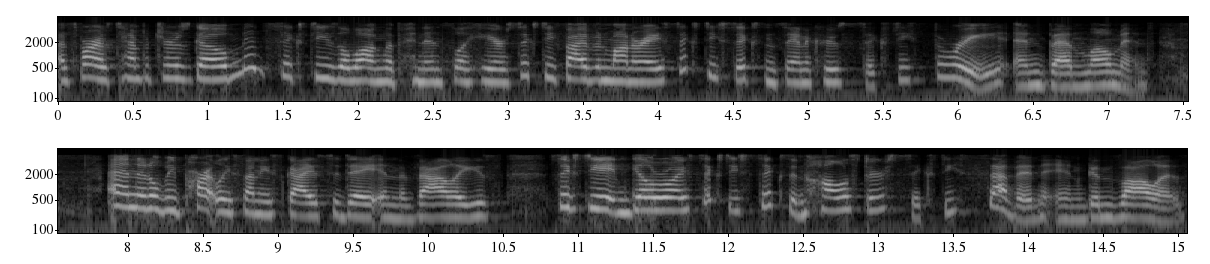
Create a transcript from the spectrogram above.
As far as temperatures go, mid-60s along the peninsula here, 65 in Monterey, 66 in Santa Cruz, 63 in Ben Lomond. And it'll be partly sunny skies today in the valleys. 68 in Gilroy, 66 in Hollister, 67 in Gonzales.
